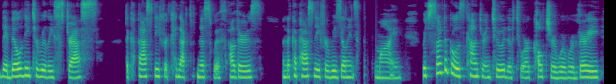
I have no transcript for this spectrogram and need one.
the ability to release stress, the capacity for connectedness with others, and the capacity for resilience in mind, which sort of goes counterintuitive to our culture where we're very,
